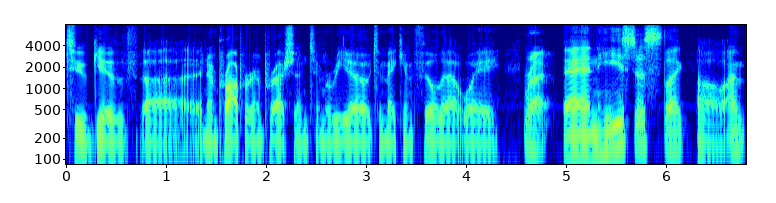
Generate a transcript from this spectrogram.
to give uh, an improper impression to Marito to make him feel that way. Right. And he's just like, "Oh, I'm.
